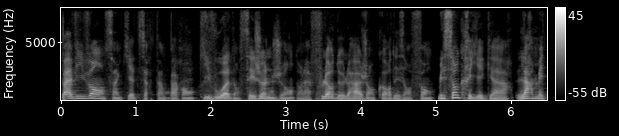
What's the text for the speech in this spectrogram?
pas vivants, s'inquiètent certains parents, qui voient dans ces jeunes gens, dans la fleur de l'âge, encore des enfants. Mais sans crier gare, l'armée de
